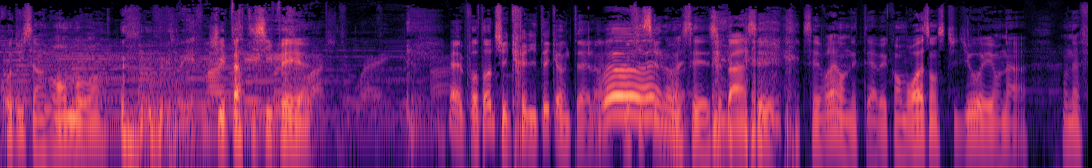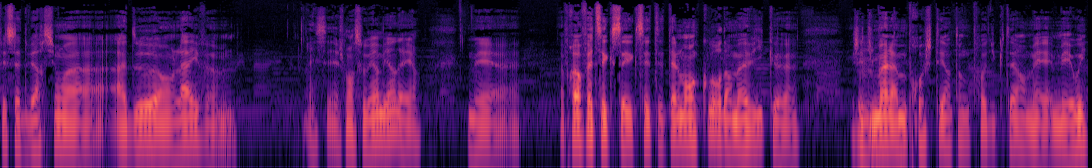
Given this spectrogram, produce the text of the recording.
Produit, c'est un grand mot. Hein. J'y ai participé. Eh, pourtant, tu es crédité comme tel. Hein, officiellement. Bah, c'est vrai, on était avec Ambroise en studio et on a, on a fait cette version à, à deux en live. Et je m'en souviens bien d'ailleurs. Mais euh, après, en fait, c'est que c'était tellement court dans ma vie que j'ai du hmm. mal à me projeter en tant que producteur. Mais, mais oui,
